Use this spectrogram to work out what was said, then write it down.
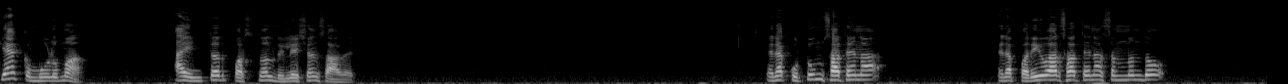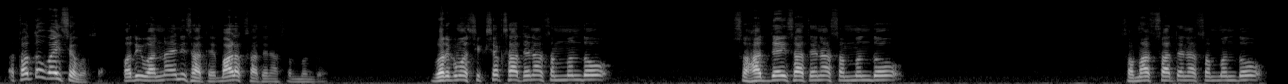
ક્યાંક મૂળમાં આ ઇન્ટરપર્સનલ રિલેશન્સ આવે છે. એના કુટુંબ સાથેના, એના પરિવાર સાથેના સંબંધો અથવા તો વૈસે વર્ષા પરિવારના એની સાથે, બાળક સાથેના સંબંધો, વર્ગમાં શિક્ષક સાથેના સંબંધો સ્વાધ્યાય સાથેના સંબંધો, સમાજ સાથેના સંબંધો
